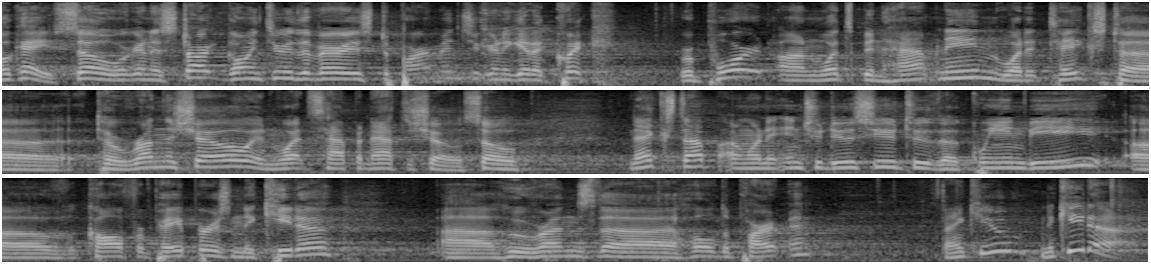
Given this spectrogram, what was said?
Okay, so we're going to start going through the various departments. You're going to get a quick report on what's been happening, what it takes to, to run the show, and what's happened at the show. So, next up, I want to introduce you to the Queen Bee of Call for Papers, Nikita, uh, who runs the whole department. Thank you, Nikita.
